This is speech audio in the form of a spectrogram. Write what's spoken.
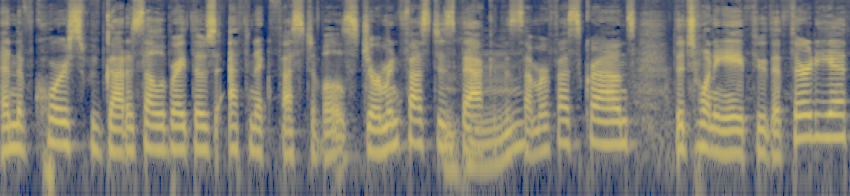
And of course, we've got to celebrate those ethnic festivals. German Fest is back at Mm-hmm. the Summerfest grounds, the 28th through the 30th.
